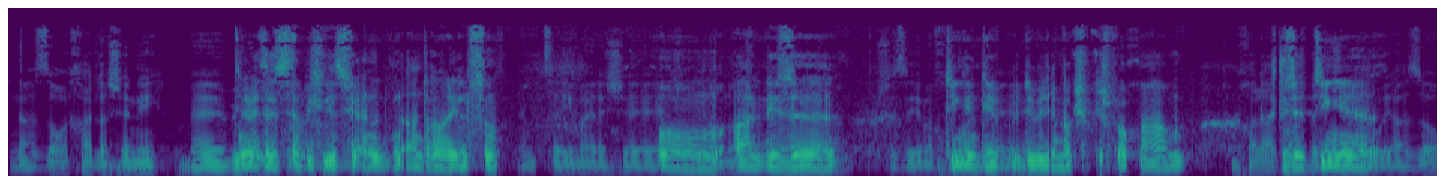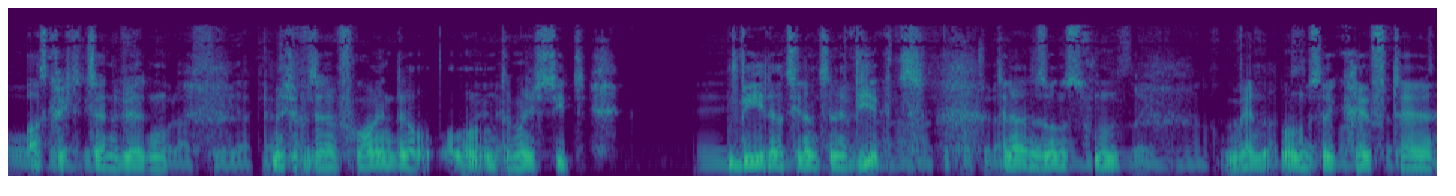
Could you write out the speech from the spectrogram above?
Ja, es ist sehr wichtig, dass wir einen den anderen helfen, um all diese Dinge, die, die wir im Workshop gesprochen haben, dass diese Dinge ausgerichtet sein werden. Der Mensch für seine Freunde und der Mensch sieht, wie jeder und jeder wirkt, denn ansonsten wenn unsere Kräfte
